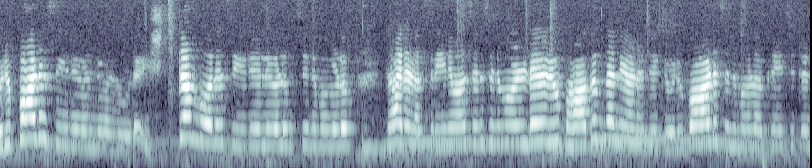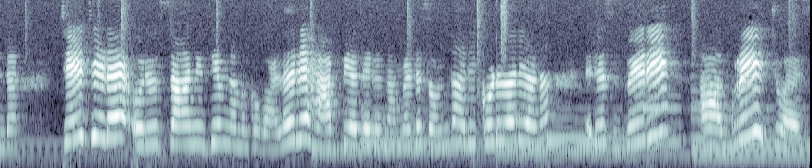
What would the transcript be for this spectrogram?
ഒരുപാട് സീരിയലുകളിലൂടെ ഇഷ്ടം പോലെ സീരിയലുകളും സിനിമകളും ധാരാളം ശ്രീനിവാസൻ സിനിമകളുടെ ഒരു ഭാഗം തന്നെയാണ് ചേച്ചി. ഒരുപാട് സിനിമകൾ അഭിനയിച്ചിട്ടുണ്ട്. ചേച്ചിയുടെ ഒരു സാന്നിധ്യം നമുക്ക് വളരെ ഹാപ്പി തരും. നമ്മളുടെ സ്വന്തം അരീക്കോടുകാരിയാണ്. It is very great choice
